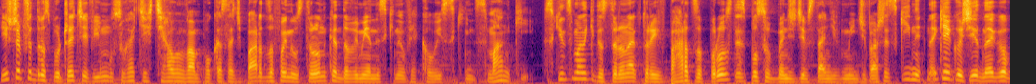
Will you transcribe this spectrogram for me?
Jeszcze przed rozpoczęciem filmu, słuchajcie, chciałem wam pokazać bardzo fajną stronkę do wymiany skinów, jaką jest Skinsmanki. Skinsmanki to strona, której w bardzo prosty sposób będziecie w stanie wymienić wasze skiny na jakiegoś jednego,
